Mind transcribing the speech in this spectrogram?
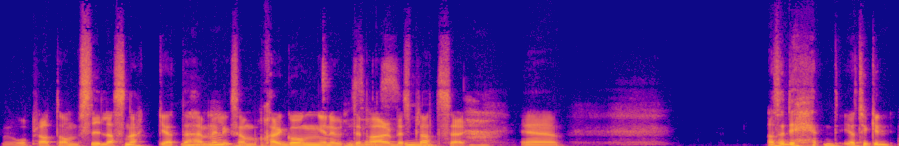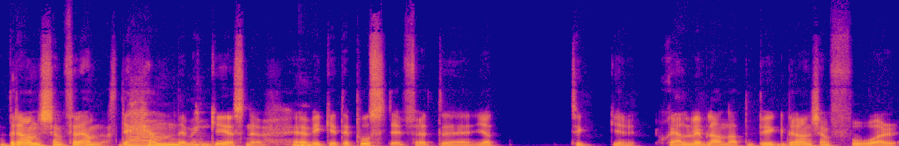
och pratade om Sila-snacket, det här med Mm. liksom jargongen ute Precis. på arbetsplatser. Eh, alltså det, jag tycker branschen förändras. Det händer mycket just nu, eh, Mm. vilket är positivt. För att eh, jag tycker själv ibland att byggbranschen får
